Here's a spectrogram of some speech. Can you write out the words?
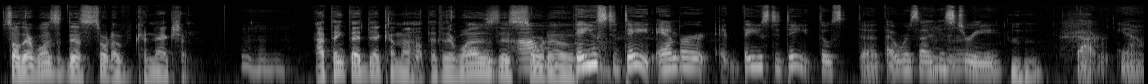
So there was this sort of connection. I think that did come out that there was this sort of They used to date. Amber, they used to date. Those uh, there was a history. That yeah.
